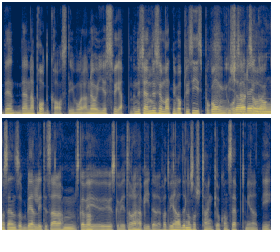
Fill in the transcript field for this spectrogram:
den, denna podcast i våra nöjessvep. Men det kändes som att ni var precis på gång. Vi och körde så, en gång och sen så blev det lite så här, hmm, ska vi, Ja. hur ska vi ta det här vidare? För att vi hade någon sorts tanke och koncept med att vi,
